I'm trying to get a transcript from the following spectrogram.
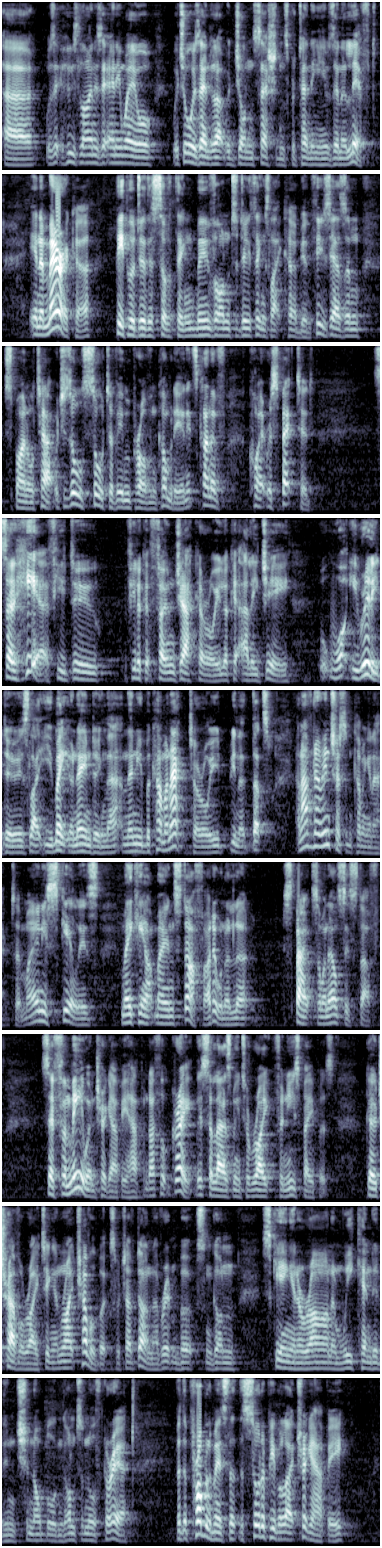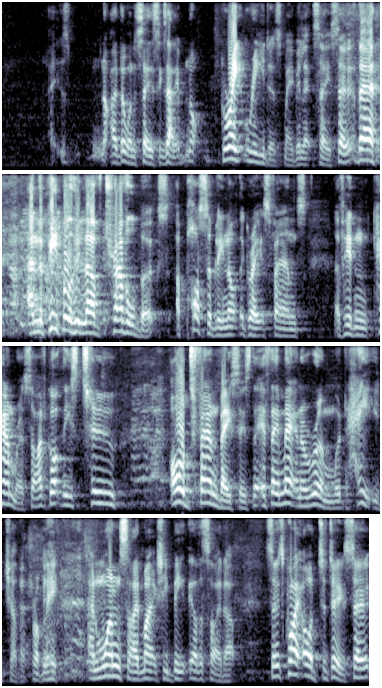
Uh, was it Whose Line Is It Anyway? Or which always ended up with John Sessions pretending he was in a lift. In America, people who do this sort of thing move on to do things like Curb Enthusiasm, Spinal Tap, which is all sort of improv and comedy, and it's kind of quite respected. So here, if you do, if you look at Fonejacker or you look at Ali G, what you really do is like you make your name doing that, and then you become an actor, or you, you know, that's. And I have no interest in becoming an actor. My only skill is making up my own stuff. I don't want to learn, spout someone else's stuff. So for me, when Trigger Happy happened, I thought, great, this allows me to write for newspapers go travel writing and write travel books, which I've done. I've written books and gone skiing in Iran and weekended in Chernobyl and gone to North Korea. But the problem is that the sort of people like Trigger Happy, not, I don't want to say this exactly, but not great readers, maybe, let's say. So and the people who love travel books are possibly not the greatest fans of hidden camera. So I've got these two odd fan bases that if they met in a room would hate each other probably, and one side might actually beat the other side up. So it's quite odd to do. So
